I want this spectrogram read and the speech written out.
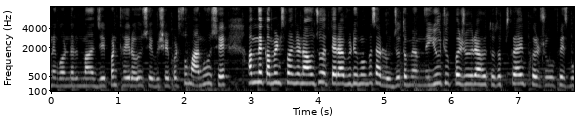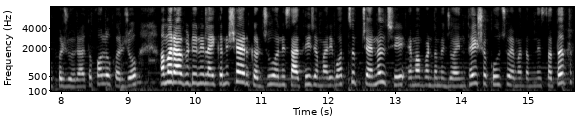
અને ગોંડલમાં જે પણ થઈ રહ્યું છે એ વિષય પર શું માનવું છે? અમને કમેન્ટ્સમાં જણાવજો. અત્યારે આ વિડીયોમાં બસ જ. જો તમે અમને યુટ્યુબ પર જોઈ રહ્યા હોય તો સબસ્ક્રાઇબ કરજો ફેસબુક પર જોઈ રહ્યા હોય તો ફોલો કરજો. અમારા આ વિડીયોને લાઇક અને શેર કરજો અને સાથે જ અમારી વોટ્સઅપ ચેનલ છે, એમાં પણ તમે જોઈન થઈ શકો છો. એમાં તમને સતત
